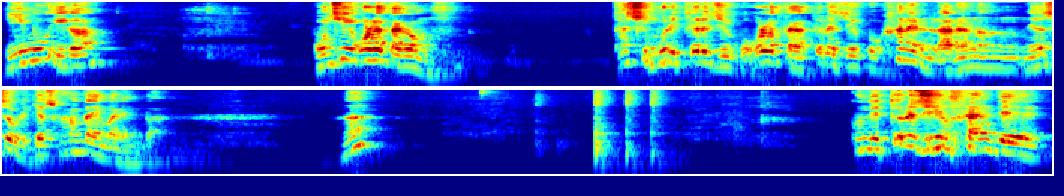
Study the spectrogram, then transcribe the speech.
이 무기가 공중에 올랐다가 다시 물이 떨어지고 올랐다가 떨어지고 하늘을 나르는 연습을 계속 한다 이 말입니다. 어? 근데 떨어지면 하는데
